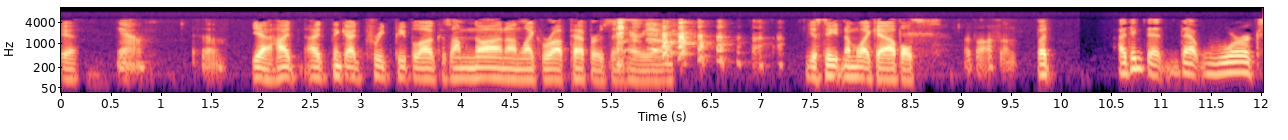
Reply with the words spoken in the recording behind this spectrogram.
Yeah. Yeah. So Yeah, I I think I'd freak people out because I'm gnawing on like raw peppers in here, you know. Just eating them like apples. that's awesome. But I think that that works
